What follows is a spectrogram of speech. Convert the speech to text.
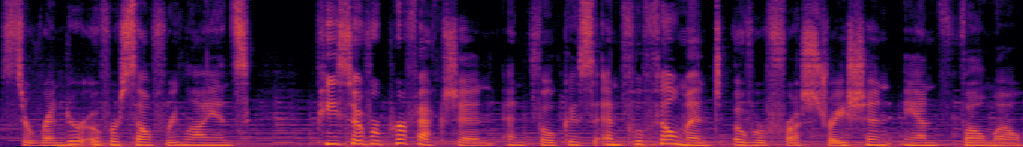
surrender over self reliance, peace over perfection, and focus and fulfillment over frustration and FOMO.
